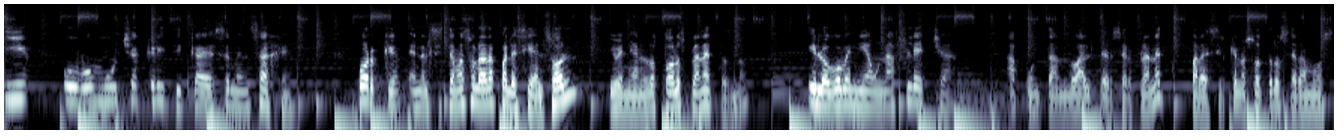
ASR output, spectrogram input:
Y hubo mucha crítica a ese mensaje, porque en el sistema solar aparecía el Sol y venían los, todos los planetas, ¿no? Y luego venía una flecha apuntando al tercer planeta, para decir que nosotros éramos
